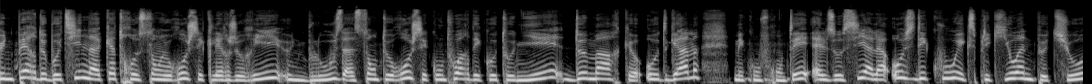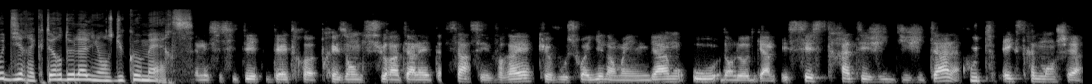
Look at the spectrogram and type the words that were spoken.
Une paire de bottines à 400 euros chez Clergerie, une blouse à 100 euros chez Comptoir des Cotonniers, deux marques haut de gamme, mais confrontées elles aussi à la hausse des coûts, explique Johan Petiot, directeur de l'Alliance du commerce. La nécessité d'être présente sur Internet, ça c'est vrai que vous soyez dans le moyenne gamme ou dans le haut de gamme. Et ces stratégies digitales coûtent extrêmement cher.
